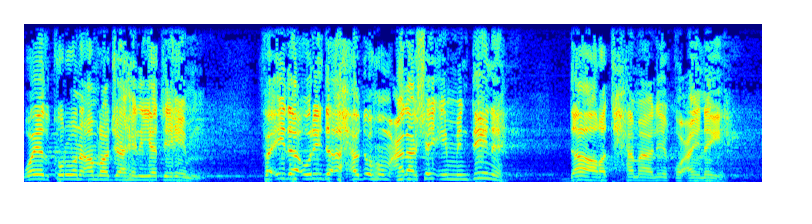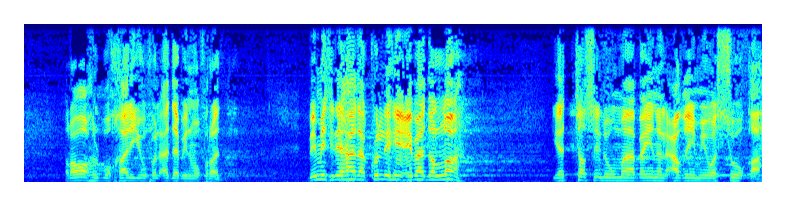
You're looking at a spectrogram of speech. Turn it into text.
ويذكرون أمر جاهليتهم فإذا أريد أحدهم على شيء من دينه دارت حماليق عينيه. رواه البخاري في الأدب المفرد. بمثل هذا كله عباد الله يتصل ما بين العظيم والسوقه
